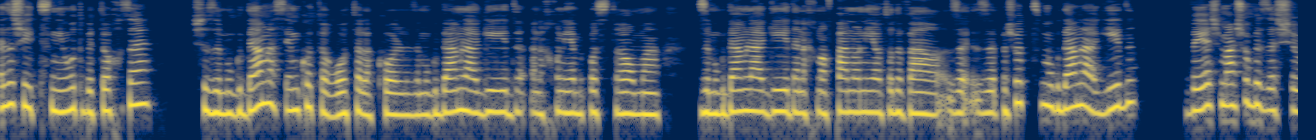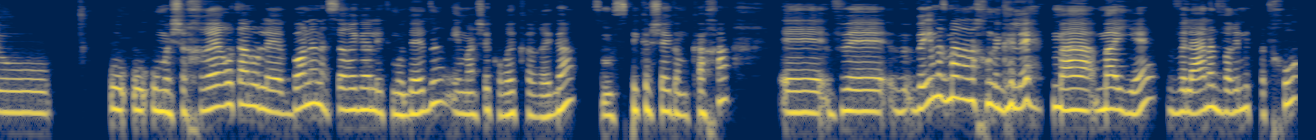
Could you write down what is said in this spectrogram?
איזושהי צניעות בתוך זה, שזה מוקדם לשים כותרות על הכל, זה מוקדם להגיד אנחנו נהיה בפוסט טראומה, זה מוקדם להגיד אנחנו אף פעם לא נהיה אותו דבר, זה, זה פשוט מוקדם להגיד, ויש משהו בזה שהוא הוא, הוא, הוא משחרר אותנו לבוא ננסה רגע להתמודד עם מה שקורה כרגע, זה מספיק קשה גם ככה, אה, ו, ועם הזמן אנחנו נגלה מה, מה יהיה ולאן הדברים יתפתחו,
